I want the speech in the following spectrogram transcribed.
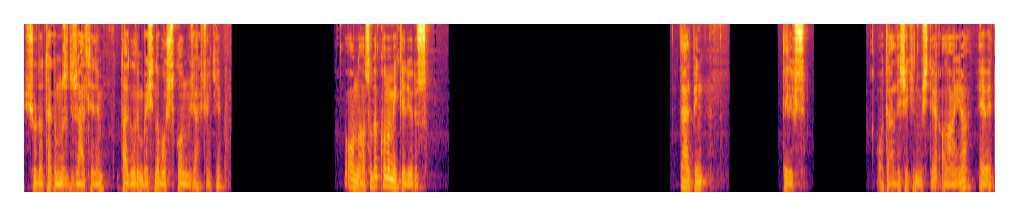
Şurada takımımızı düzeltelim. Tagların başında boşluk olmayacak çünkü. Ondan sonra konum ekliyoruz. Delpin Deluxe. Otelde çekilmişti Alanya. Evet.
